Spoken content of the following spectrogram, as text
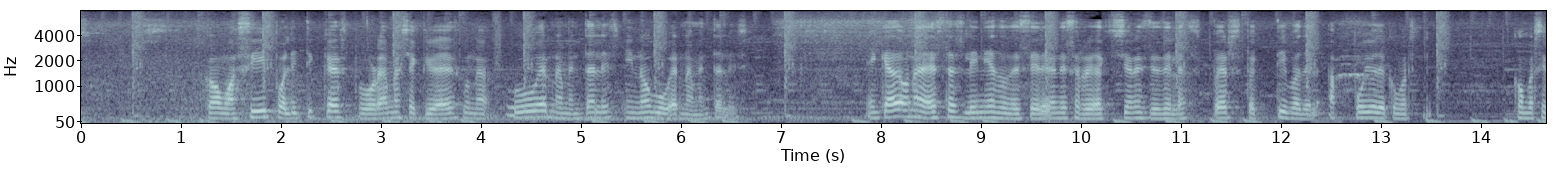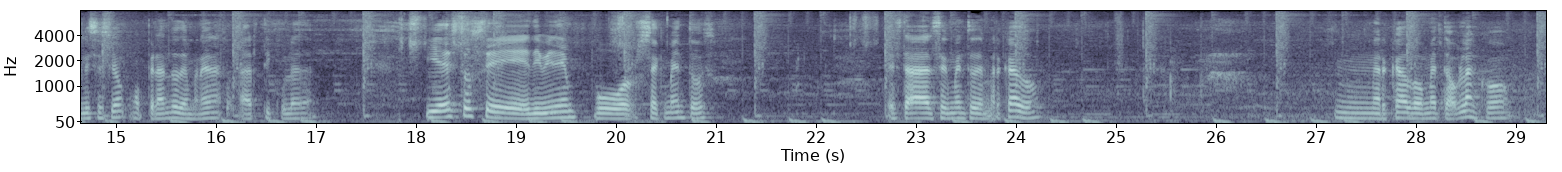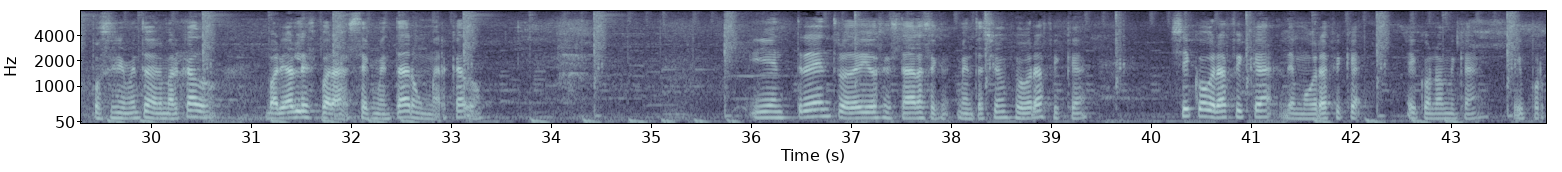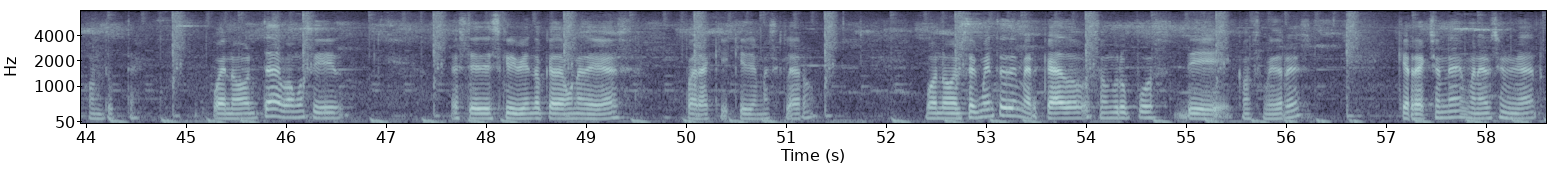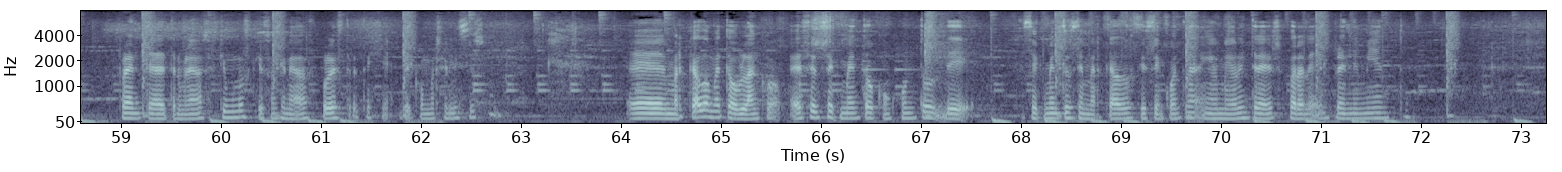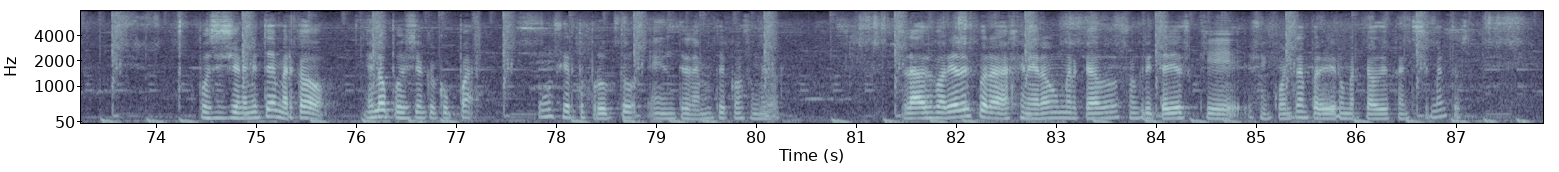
como así políticas, programas y actividades gubernamentales y no gubernamentales. En cada una de estas líneas donde se deben desarrollar acciones desde la perspectiva del apoyo de comercialización operando de manera articulada y estos se dividen por segmentos. Está el segmento de mercado, mercado meta o blanco, posicionamiento del mercado, variables para segmentar un mercado. Y entre dentro de ellos está la segmentación geográfica, psicográfica, demográfica, económica y por conducta. Bueno, ahorita vamos a ir esté describiendo cada una de ellas para que quede más claro. Bueno, el segmento de mercado son grupos de consumidores que reaccionan de manera similar frente a determinados estímulos que son generados por estrategia de comercialización. El mercado meta blanco es el segmento o conjunto de segmentos de mercados que se encuentran en el mayor interés para el emprendimiento. Posicionamiento de mercado es la posición que ocupa un cierto producto entre la mente del consumidor. Las variables para generar un mercado son criterios que se encuentran para vivir un mercado de diferentes segmentos.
